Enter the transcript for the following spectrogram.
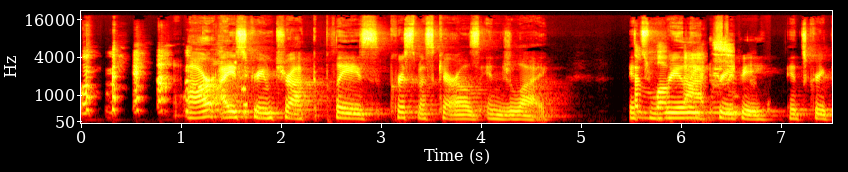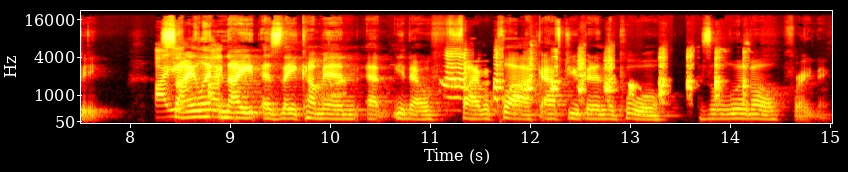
oh, Our ice cream truck plays Christmas carols in July. It's really that. creepy. It's creepy. I, Silent I, night as they come in at you know five o'clock after you've been in the pool is a little frightening.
